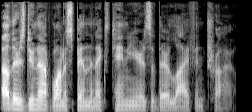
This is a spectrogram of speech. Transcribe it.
Others do not want to spend the next 10 years of their life in trial.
